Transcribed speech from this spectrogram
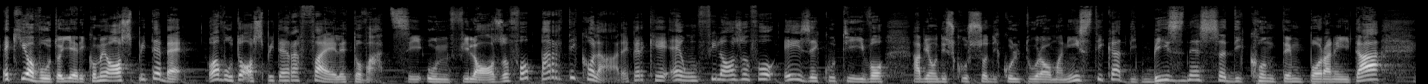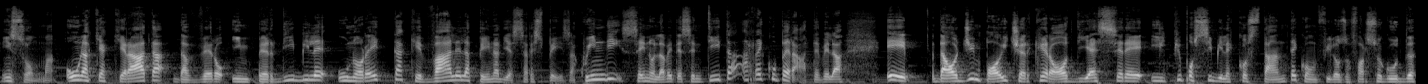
E chi ho avuto ieri come ospite? Beh, ho avuto ospite Raffaele Tovazzi, un filosofo particolare perché è un filosofo esecutivo. Abbiamo discusso di cultura umanistica, di business, di contemporaneità, insomma, una chiacchierata davvero imperdibile, un'oretta che vale la pena di essere spesa. Quindi, se non l'avete sentita, recuperatevela. E da oggi in poi cercherò di essere il più possibile costante con Philosopher So Good,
